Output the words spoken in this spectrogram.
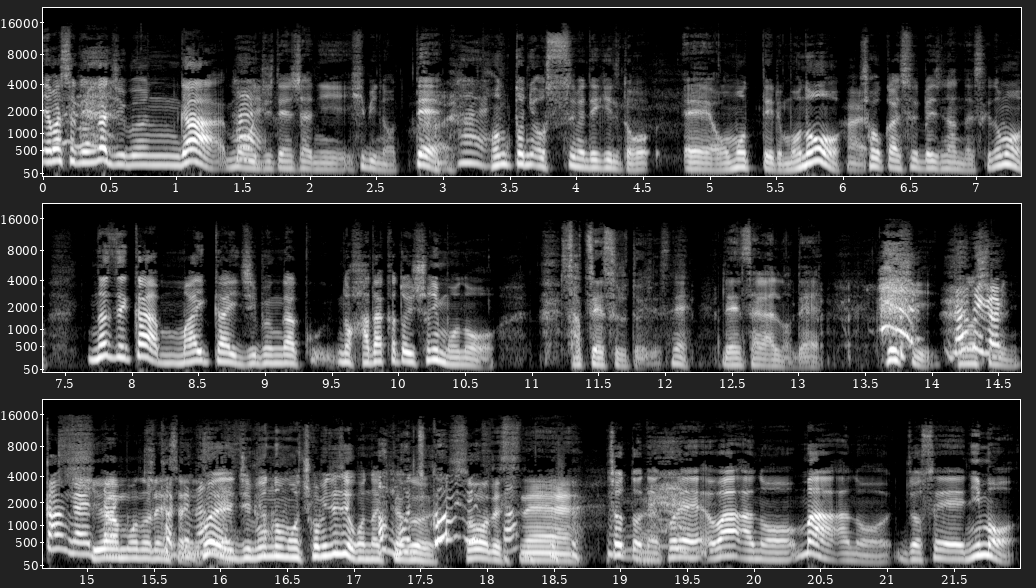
山下君が自分がもうはい。自転車に日々乗って、はい。本当にお勧めできると、えー思っているものをはい。紹介するページなんですけども、なぜか毎回自分がの裸と一緒にものを撮影するというですね、連載があるので、ぜひ楽 誰が。考えた極物連載これ自分の持ち込みですよ、こんな企画あ持ち込み。そうですね。ちょっとね、これは、あの、まあ、あの、女性にも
